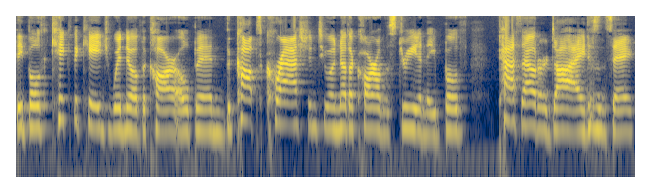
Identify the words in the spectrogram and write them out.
They both kick the cage window of the car open. The cops crash into another car on the street, and they both pass out or die, doesn't say.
